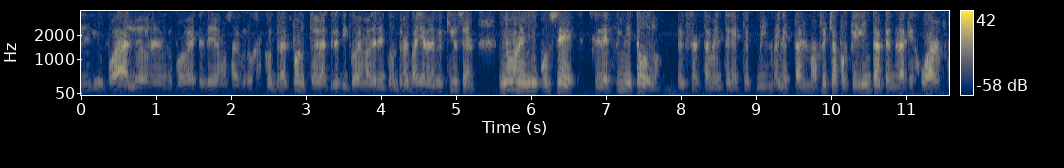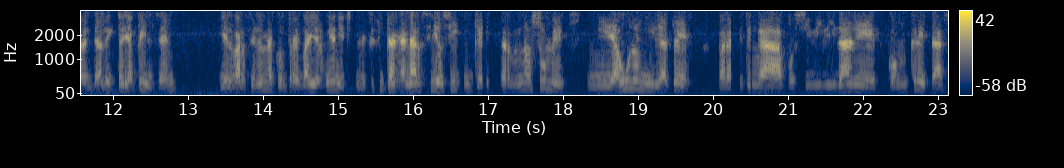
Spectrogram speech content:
el grupo A, luego en el grupo B tendríamos al Brujas contra el Porto, el Atlético de Madrid contra el Bayern de Leverkusen, luego en el grupo C se define todo exactamente en este mismo, en esta misma fecha porque el Inter tendrá que jugar frente a la Victoria Pilsen y el Barcelona contra el Bayern Múnich necesita ganar sí o sí y que Inter no sume ni de a uno ni de a tres para que tenga posibilidades concretas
